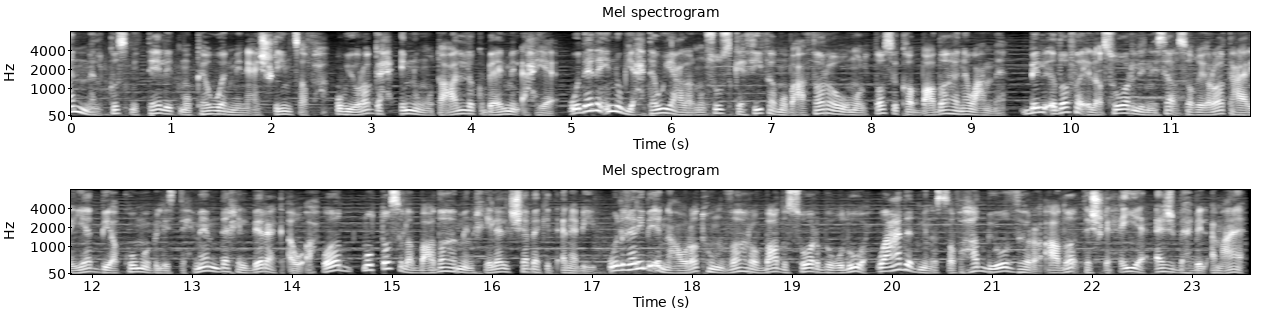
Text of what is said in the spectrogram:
أما القسم الثالث مكون من 20 صفحة وبيرجح إنه متعلق بعلم الأحياء وده لأنه بيحتوي على نصوص كثيفة مبعثرة وملتصقة ببعضها نوعا ما. بالإضافة إلى صور لنساء صغيرات عاريات بيقوموا بالاستحمام داخل برك أو أحواض متصلة ببعضها من خلال شبكة أنابيب. والغريب إن عوراتهم ظاهرة في بعض الصور بوضوح وعدد من الصفحات بيظهر أعضاء تشريحية أشبه بالأمعاء.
